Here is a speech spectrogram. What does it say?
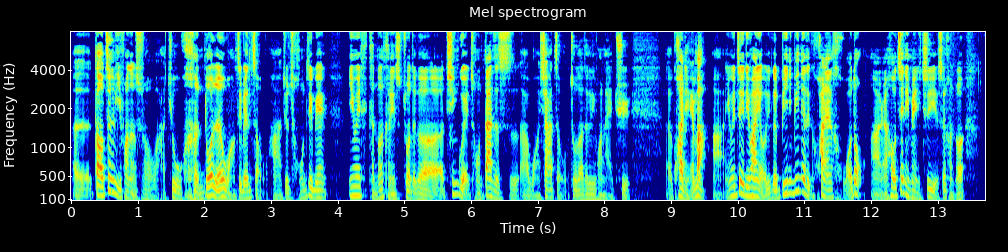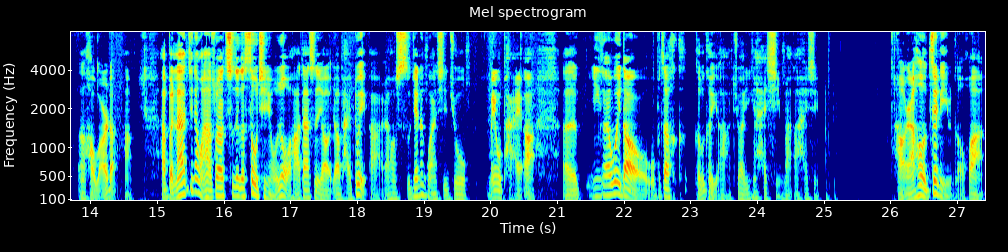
呃，到这个地方的时候啊，就很多人往这边走啊，就从这边，因为很多肯定是坐这个轻轨从担子石啊往下走，走到这个地方来去，呃，跨年嘛啊，因为这个地方有一个哔哩哔哩的这个跨年活动啊，然后这里面其实也是很多嗯好玩的啊。啊，本来今天晚上说要吃这个寿庆牛肉哈，但是要要排队啊，然后时间的关系就没有排啊，呃，应该味道我不知道可可不可以啊，就要应该还行吧啊，还行。好，然后这里的话，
